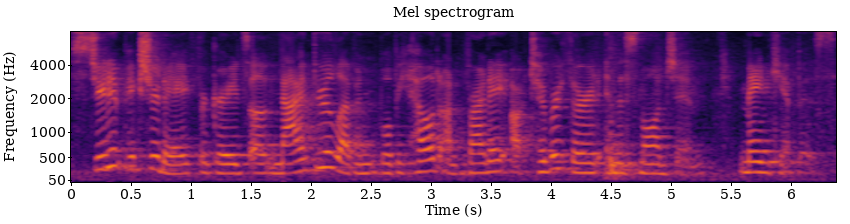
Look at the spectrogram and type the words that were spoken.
Student Picture Day for grades 9 through 11 will be held on Friday, October 3rd in the small gym, main campus.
